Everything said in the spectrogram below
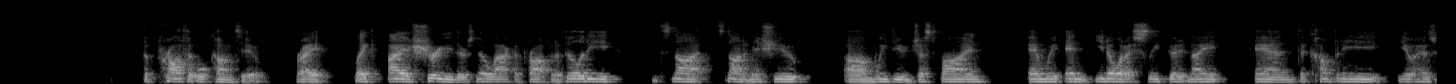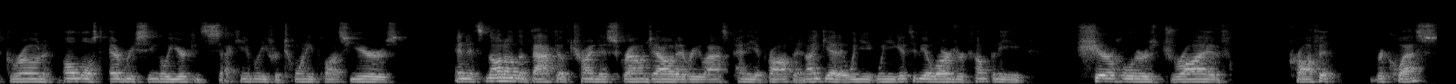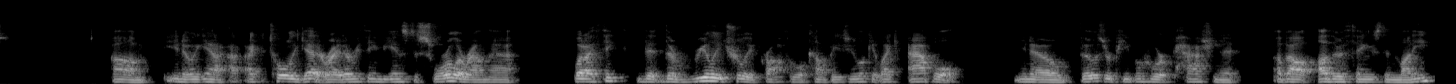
the profit will come to, right? Like I assure you, there's no lack of profitability. It's not, it's not an issue. Um, we do just fine. And we, and you know what, I sleep good at night. And the company, you know, has grown almost every single year consecutively for 20 plus years and it's not on the back of trying to scrounge out every last penny of profit. And I get it when you when you get to be a larger company, shareholders drive profit requests. Um, you know, again, I, I totally get it, right? Everything begins to swirl around that. But I think that the really truly profitable companies, you look at like Apple, you know, those are people who are passionate about other things than money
